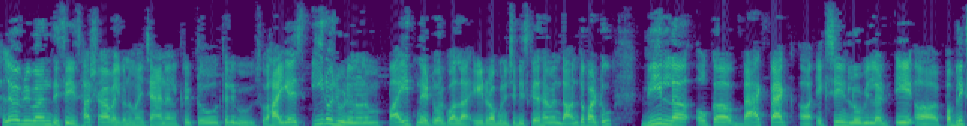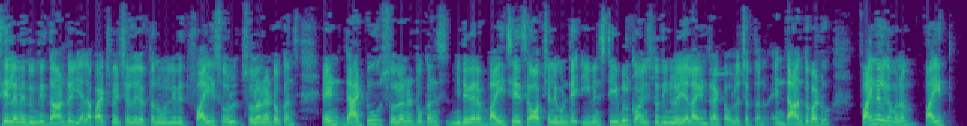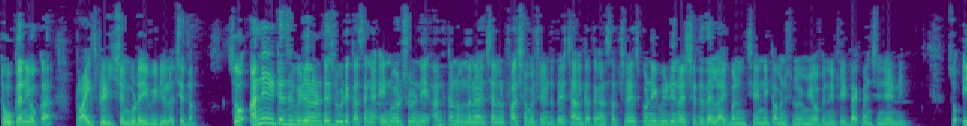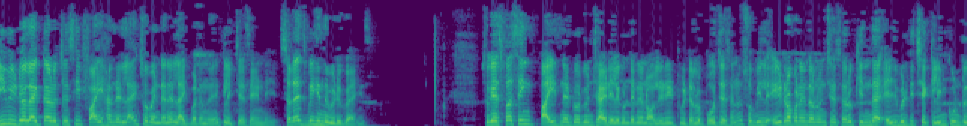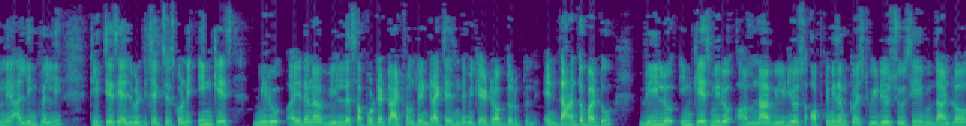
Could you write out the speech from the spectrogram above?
Hello everyone this is Harsha welcome to my channel crypto Telugu so hi guys ఈ రోజు వీడియోలో మనం Pyth network వల్ల ఏ drop గురించి డిస్కస్ చేసాము. దాంతోపాటు వీళ్ళ ఒక బ్యాక్ ప్యాక్ ఎక్స్చేంజ్లో వీళ్ళ ఏ uh, పబ్లిక్ సేల్ అనేది ఉంది. దాంట్లో ఎలా పార్టిసిపేట్ చేయాలో చెప్తాను. Only with five SOL Solana tokens and that to Solana tokens మీ దగ్గర బై చేసే ఆప్షన్ లేకుంటే ఈవెన్ స్టేబుల్ కాయిన్స్తో దీనిలో ఎలా ఇంటరాక్ట్ అవ్వాలో చెప్తాను. అండ్ దాంతోపాటు ఫైనల్గా మనం పైత్ టోకన్ యొక్క ప్రైస్ ప్రిడిక్షన్ కూడా ఈ వీడియోలో చేద్దాం. సో అన్ని డీటెయిల్స్ వీడియోలో ఉంటే సో వీడియో ఖచ్చితంగా ఎండ్ వర్డ్ చూడండి. అంతకన్నా ముందు నా ఛానల్ ఫస్ట్ సమస్య ఏంటంటే ఛానల్ ఖచ్చితంగా సబ్స్క్రైబ్ చేసుకోండి. వీడియో నచ్చినట్టయితే లైక్ బటన్ చేయండి. కామెంట్స్లో మీ ఒపీనియన్ ఫీడ్బ్యాక్ మెన్షన్ చేయండి. సో ఈ వీడియో లైక్ టాడ్ వచ్చేసి ఫైవ్ హండ్రెడ్ లైక్స్ సో వెంటనే లైక్ బటన్ అనేది క్లిక్ చేసేయండి. So let's begin the video guys so guys first thing Pyth network గురించి ఐడియా లేకుంటే నేను ఆల్రెడీ ట్విట్టర్లో పోస్ట్ చేశాను. సో వీళ్ళు ఏ డ్రాప్ అనేది అనౌన్స్ చేశారు. కింద ఎలిజిబిలిటీ చెక్ లింక్ ఉంటుంది. ఆ లింక్ వెళ్ళి క్లిక్ చేసి ఎలిజిబిలిటీ చెక్ చేసుకోండి. ఇన్ కేస్ మీరు ఏదైనా వీళ్ళ సపోర్టెడ్ ప్లాట్ఫామ్స్ ఇంటరాక్ట్ చేసింటే మీకు ఏ డ్రాప్ దొరుకుతుంది. అండ్ దాంతోపాటు వీళ్ళు ఇన్ కేస్ మీరు um, నా వీడియోస్ ఆప్టిమిజం క్వెస్ట్ వీడియోస్ చూసి దాంట్లో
